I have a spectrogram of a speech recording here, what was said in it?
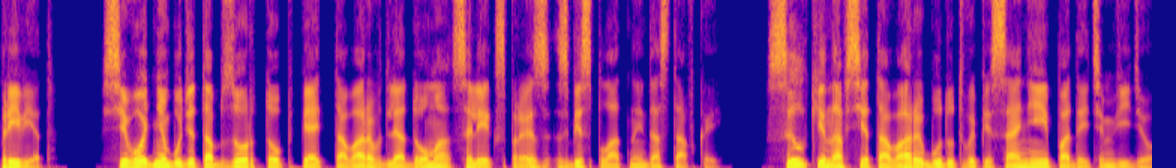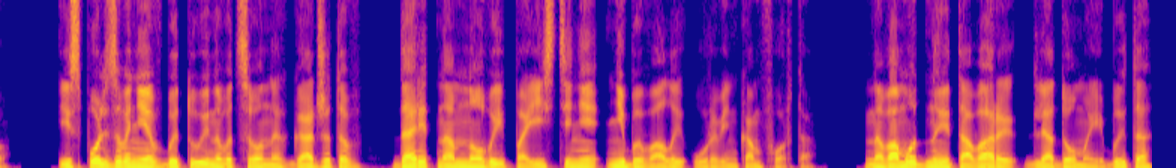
Привет! Сегодня будет обзор топ-5 товаров для дома с AliExpress с бесплатной доставкой. Ссылки на все товары будут в описании под этим видео. Использование в быту инновационных гаджетов дарит нам новый, поистине небывалый уровень комфорта. Новомодные товары для дома и быта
